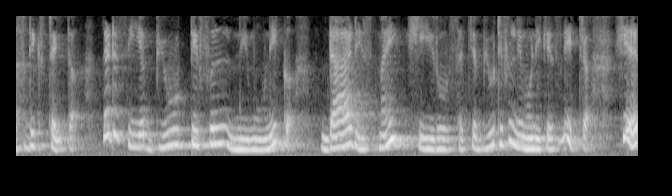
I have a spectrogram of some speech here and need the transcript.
acidic strength. Let us see a beautiful mnemonic. Dad is my hero. Such a beautiful mnemonic, isn't it? Here,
